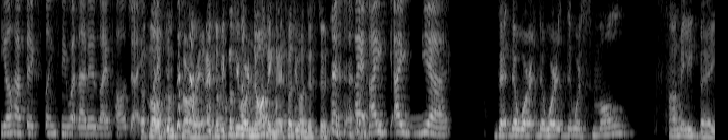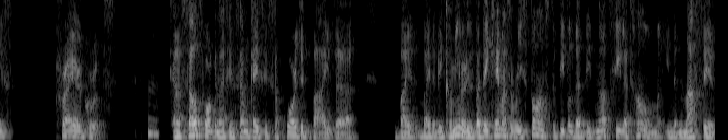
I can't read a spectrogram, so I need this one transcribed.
You'll have to explain to me what that is. I apologize. Oh, I'm sorry. I thought because you were nodding, I thought you understood. I, I, I, yeah, There, there were there were there were small family-based prayer groups, Hmm. kind of self-organized, in some cases supported by the by by the big communities, but they came as a response to people that did not feel at home in the massive,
